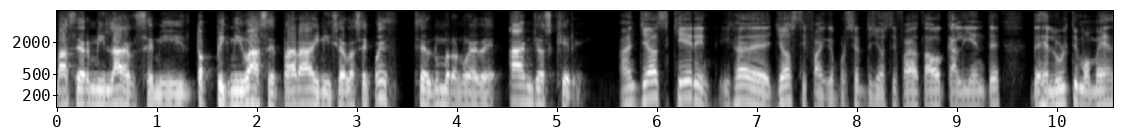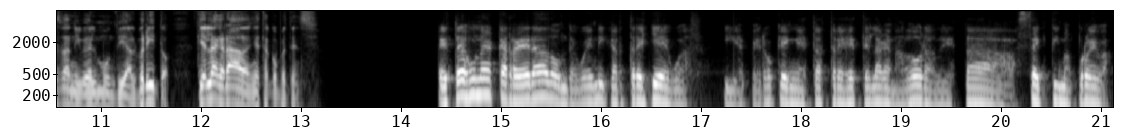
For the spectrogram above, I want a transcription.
va a ser mi lance, mi top pick, mi base para iniciar la secuencia, el número 9, I'm Just Kidding. I'm Just Kidding, hija de Justify, que por cierto Justify ha estado caliente desde el último mes a nivel mundial. Brito, ¿qué le agrada en esta competencia? Esta es una carrera donde voy a indicar tres yeguas y espero que en estas tres esté la ganadora de esta séptima prueba.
